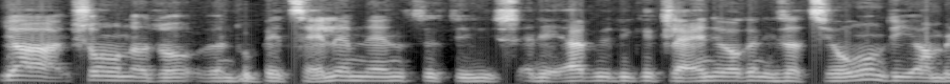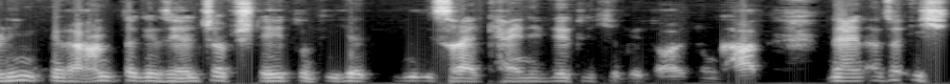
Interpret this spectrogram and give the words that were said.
Ja, schon. Also wenn du Bezellem nennst, das ist eine ehrwürdige kleine Organisation, die am linken Rand der Gesellschaft steht und die hier in Israel keine wirkliche Bedeutung hat. Nein, also ich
